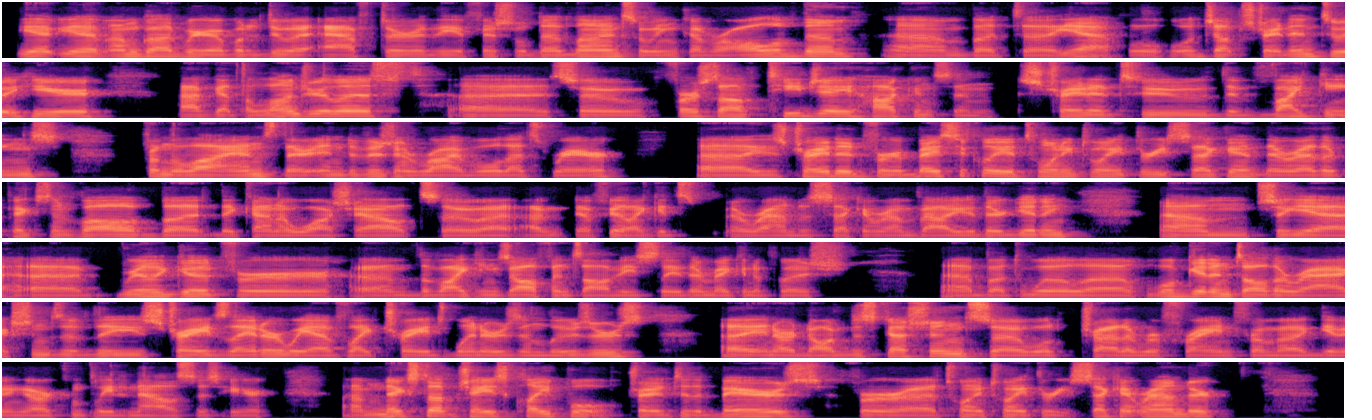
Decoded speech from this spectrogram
Yep, yep. I'm glad we were able to do it after the official deadline, so we can cover all of them. Um, but uh, yeah, we'll we'll jump straight into it here. I've got the laundry list. Uh, so first off, T.J. Hockenson is traded to the Vikings from the Lions, their in division rival. That's rare. Uh, he's traded for basically a 2023 second. There were other picks involved, but they kind of wash out. So I, I feel like it's around a second round value they're getting. Um, so yeah, uh, really good for um, the Vikings offense. Obviously, they're making a push, uh, but we'll uh, we'll get into all the reactions of these trades later. We have like trades winners and losers uh, in our dog discussion, so we'll try to refrain from uh, giving our complete analysis here. Um, next up, Chase Claypool traded to the Bears for a 2023 second rounder.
